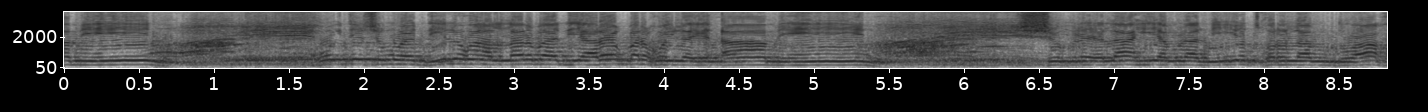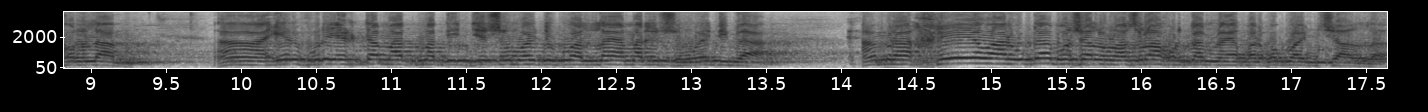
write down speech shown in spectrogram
আমিন। হইতে সময় দিল আল্লাহর বাদি আরও একবার হইলাই আমিন। শুক্রে এলাহি আমরা নিয়ত করলাম দোয়া করলাম। এরপরে একটা মাত মাতি যে সময়টুকু আল্লাহ আমার সময় দিবা আমরা খেয়েও আর ওটা বসা লড়াচড়া করতাম না একবার হোক ইনশাআল্লাহ।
